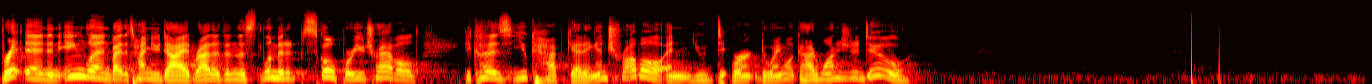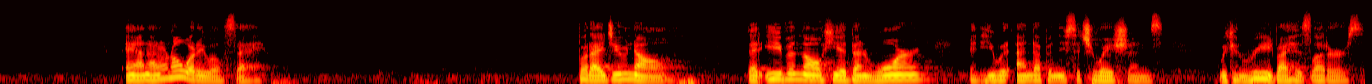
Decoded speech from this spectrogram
Britain and England by the time you died rather than this limited scope where you traveled? Because you kept getting in trouble and you weren't doing what God wanted you to do. And I don't know what he will say. But I do know that even though he had been warned and he would end up in these situations, we can read by his letters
